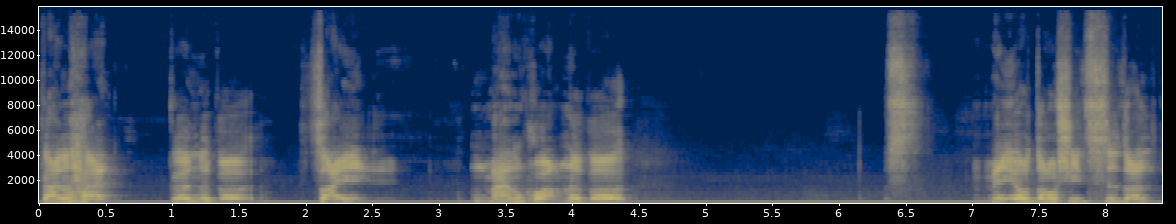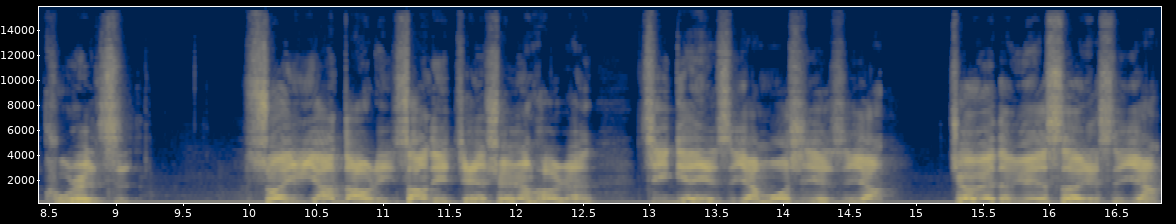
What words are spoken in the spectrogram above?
干旱。跟那个灾蛮荒那个没有东西吃的苦日子，所以一样道理，上帝拣选任何人，基甸也是一样，摩西也是一样，旧约的约瑟也是一样，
